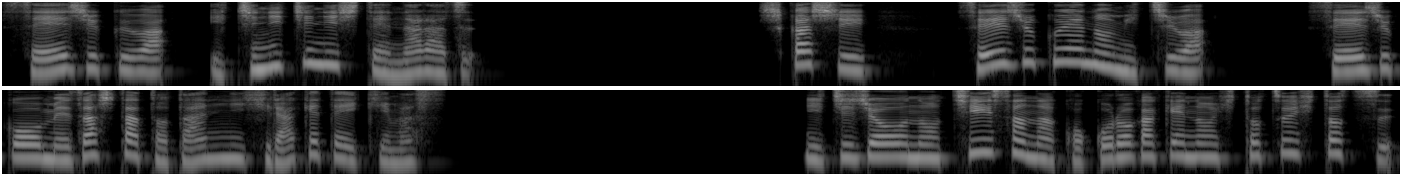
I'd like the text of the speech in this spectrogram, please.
成熟は一日にしてならず。しかし、成熟への道は成熟を目指した途端に開けていきます。日常の小さな心がけの一つ一つ、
